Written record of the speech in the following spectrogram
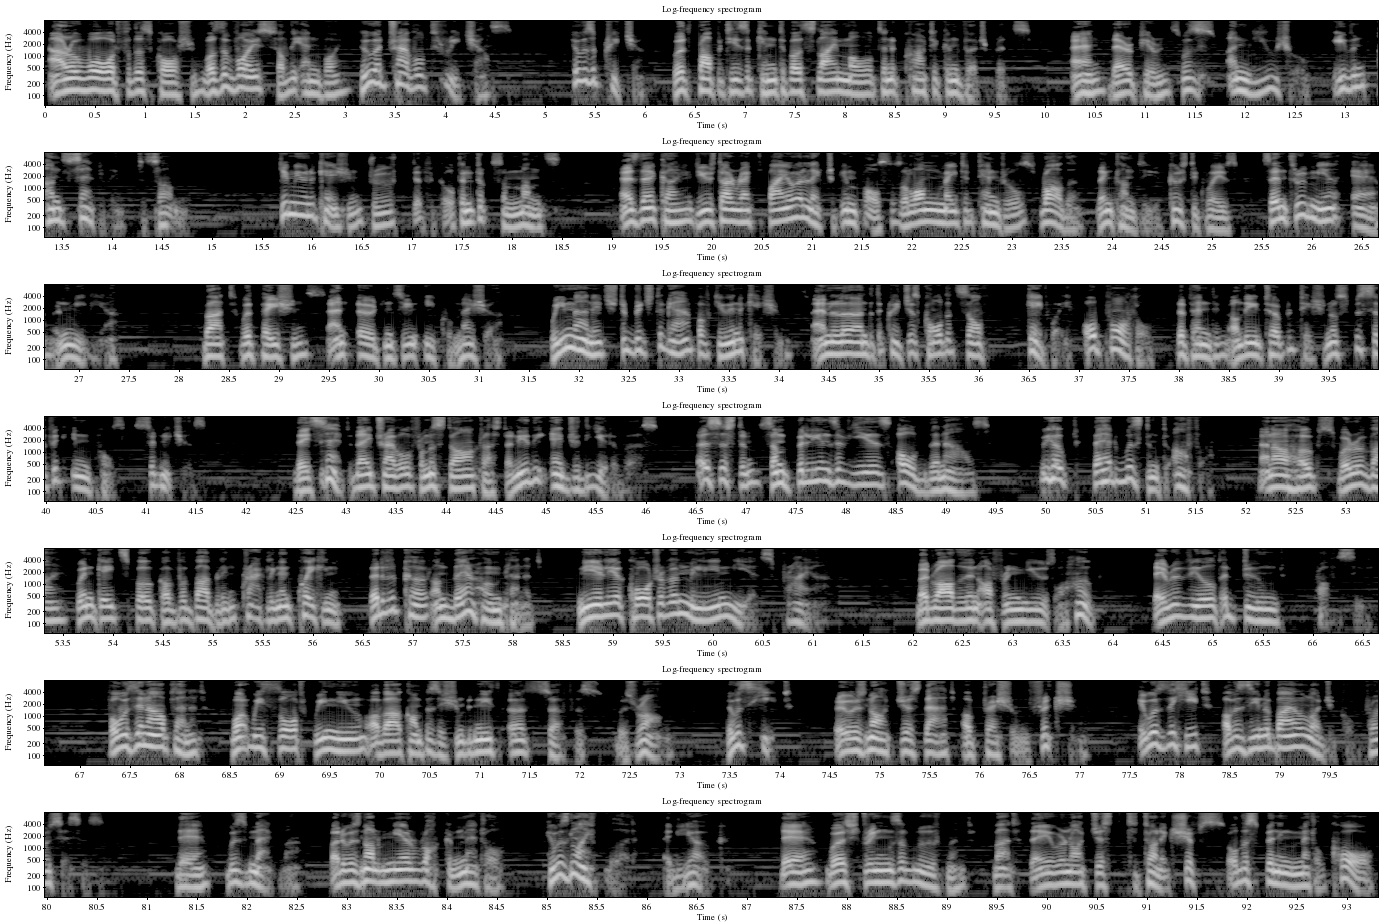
Our reward for this caution was the voice of the envoy who had traveled to reach us. It was a creature with properties akin to both slime molds and aquatic invertebrates, and their appearance was unusual, even unsettling to some. Communication proved difficult and took some months, as their kind use direct bioelectric impulses along mated tendrils rather than clumsy acoustic waves sent through mere air and media. But with patience and urgency in equal measure, we managed to bridge the gap of communication and learned that the creatures called itself gateway or portal, depending on the interpretation of specific impulse signatures. They said they traveled from a star cluster near the edge of the universe, a system some billions of years older than ours. We hoped they had wisdom to offer, and our hopes were revived when Gates spoke of a bubbling, crackling, and quaking that had occurred on their home planet nearly a quarter of a million years prior. But rather than offering news or hope, they revealed a doomed prophecy. For within our planet, what we thought we knew of our composition beneath Earth's surface was wrong. There was heat, but it was not just that of pressure and friction. It was the heat of xenobiological processes. There was magma, but it was not mere rock and metal. It was lifeblood and yolk. There were strings of movement, but they were not just tectonic shifts or the spinning metal core.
